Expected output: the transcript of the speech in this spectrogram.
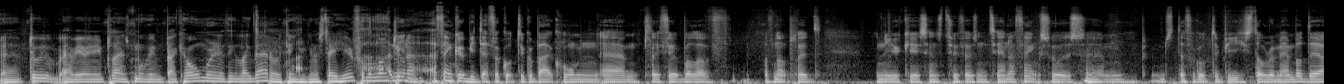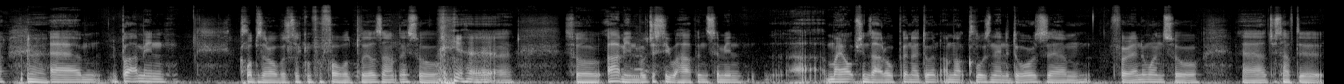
Uh, do you, have you any plans moving back home or anything like that, or think you're going to stay here for the long I term? mean, I, I think it would be difficult to go back home and um, play football. I've I've not played in the UK since 2010, I think. So it's Mm. um, it's difficult to be still remembered there. yeah. Um, but I mean, clubs are always looking for forward players, aren't they? So Yeah. uh, so I mean, we'll just see what happens. I mean, uh, my options are open. I don't. I'm not closing any doors um, for anyone. So uh, I just have to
